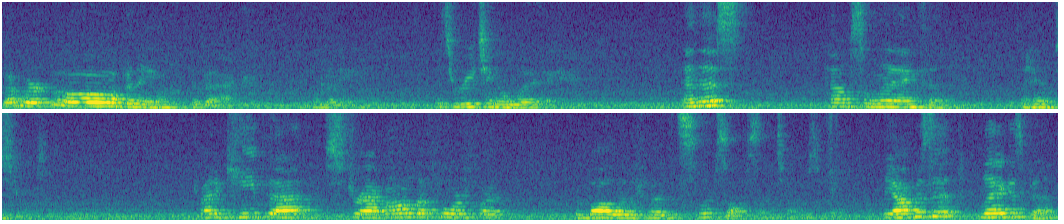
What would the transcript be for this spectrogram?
But we're opening the back of the knee. It's reaching away. And this helps lengthen the hamstrings. To keep that strap on the forefoot, the ball of the foot. It slips off sometimes. The opposite leg is bent.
